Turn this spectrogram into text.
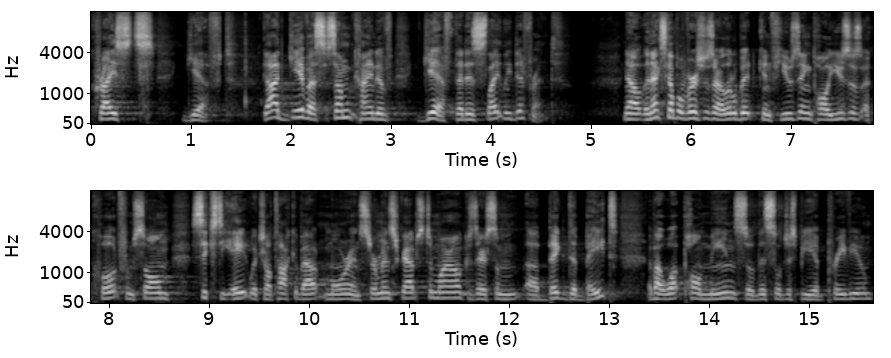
Christ's gift. God gave us some kind of gift that is slightly different. Now, the next couple verses are a little bit confusing. Paul uses a quote from Psalm 68, which I'll talk about more in sermon scraps tomorrow, because there's some uh, big debate about what Paul means, so this will just be a preview.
